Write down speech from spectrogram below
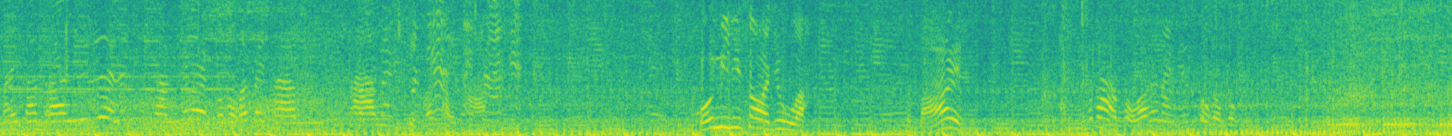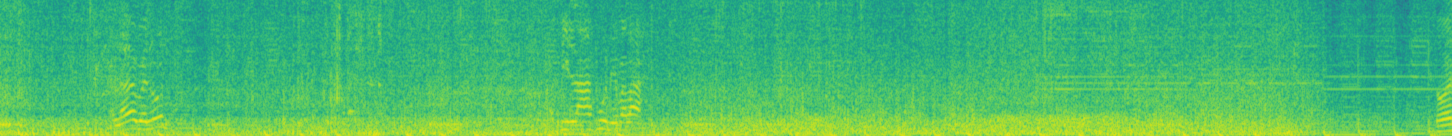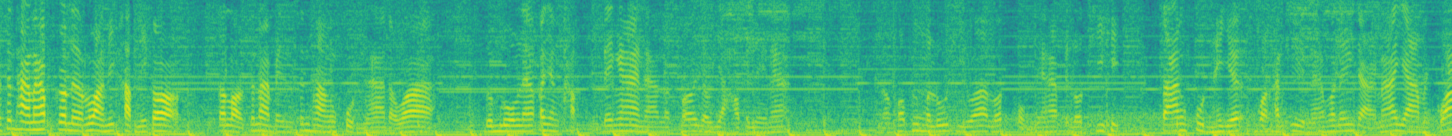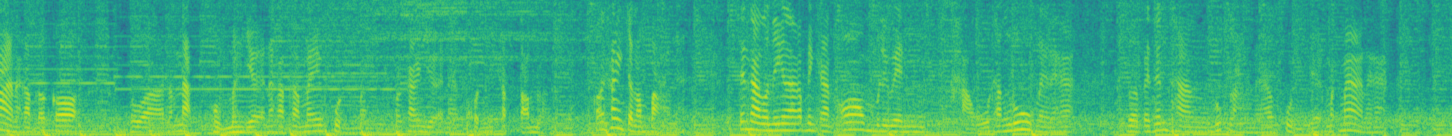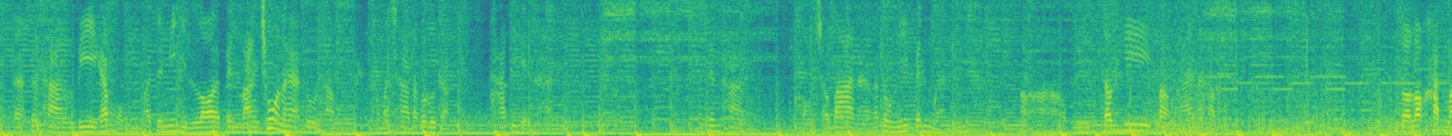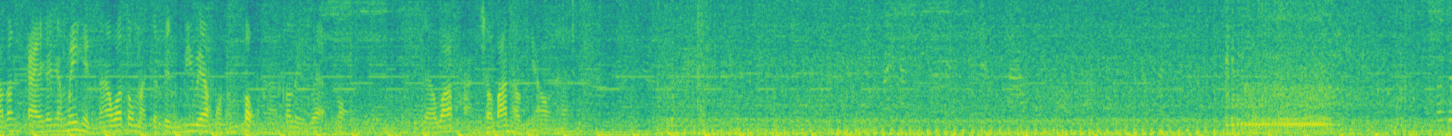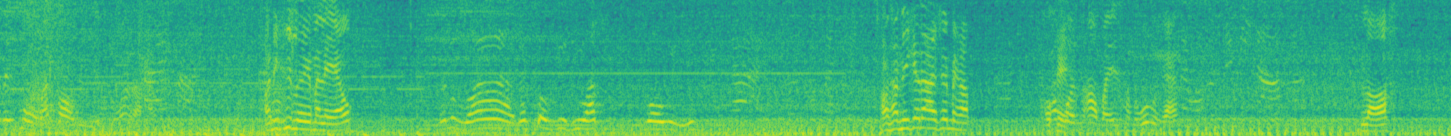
ไปตามทางเรื่อยๆแล้วทางแยกเขาบอกว่าไปทางทางเขียนว่าใส่ทางโอ้ยมีรีสอร์ทอยู่อะสบาย เขาถาผมว่าข้างในนี้ตกกับตกอะไรวัยรุ่นปีนลาฝุ่นนี่ปะล่ะโดยเส้นทางนะครับก็ในระหว่างที่ขับนี้ก็ตลอดเส้นทางเป็นเส้นทางฝุ่นนะฮะแต่ว่ารวมๆแล้วก็ยังขับได้ง่ายนะ แล้วก็ยาวๆไปเลยนะเราก็เพิ่งมารู้ทีว่ารถผมเนี่ยฮะเป็นรถที่ สร้างฝุ่นให้เยอะกว่าคันอื่นนะเพราะเนื่องจากหน้ายางมันกว้างนะครับ แล้วก็ตัวน้ำหนักผมมันเยอะนะครับทำให้ฝุ่นมันค่อนข้างเยอะนะคนที่ขับตามหลังค่อนข้างจะลำบากนะเส้นทางตรงนี้นะครับเป็นการอ้อมบริเวณเขาทั้งลูกเลยนะฮะโดยเป็นเส้นทางลูกลังนะครับ ฝุ่นเยอะมากๆนะฮะแต่เส้นทางดีครับผมอาจจะมีหินลอยเป็นบางช่วงนะฮะดูตามธรรมชาติแล้วก็ดูจากภาพที่เห็นนะฮะเป็นเส้นทางของชาวบ้านนะแล้วตรงนี้เป็นเหมือนอ่ามีเจ้าที่ป่าไม้นะครับ ตอนเราขับมาตั้งไกลก็ยังไม่เห็นนะว่าตรงไหนจะเป็นวิแววของน้ำตกนะก็เลยแวะลองสิจะว่าถามชาวบ้านแถวนี้เอานะฮะมันจะไปโผล่วัดต่อหวีหรือว่าเหรอครับอันนี้คือเลยมาแล้วแล้วผมว่าน้ำตกอยู่ที่วัดโวหวีเอาทางนี้ก็ได้ใช่ไหมครับ โอเคคนออกไปทางนู้นเหมือนกัน เหรอ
